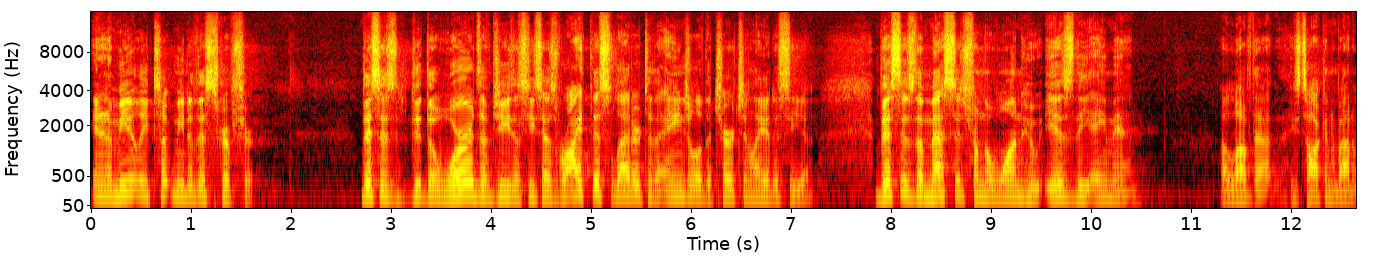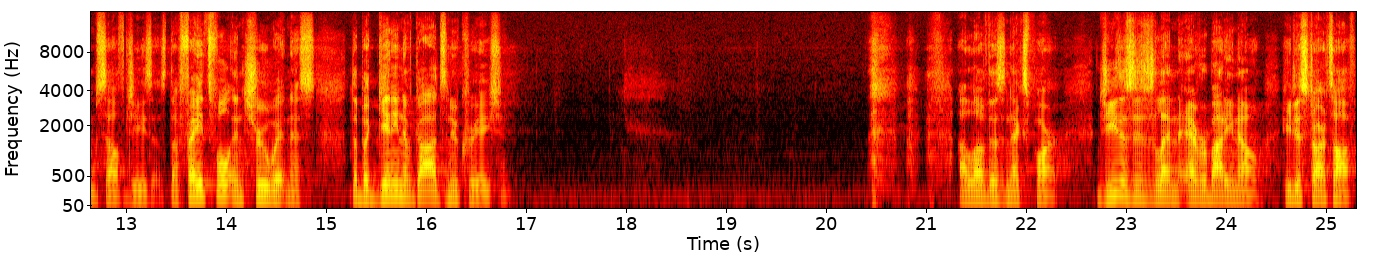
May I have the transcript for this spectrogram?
And it immediately took me to this scripture. This is the words of Jesus. He says, Write this letter to the angel of the church in Laodicea. This is the message from the one who is the Amen I love that. He's talking about himself, Jesus, the faithful and true witness, the beginning of God's new creation. I love this next part. Jesus is letting everybody know. He just starts off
